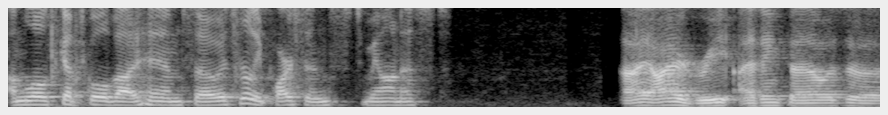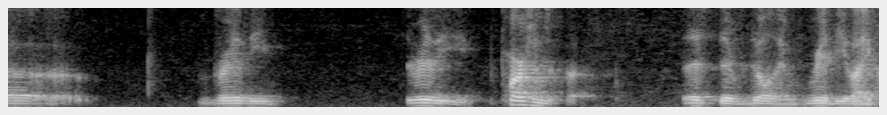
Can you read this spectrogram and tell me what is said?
I'm a little skeptical about him. So it's really Parsons, to be honest. I, I agree. I think that was a really, really Parsons is the, the only really like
